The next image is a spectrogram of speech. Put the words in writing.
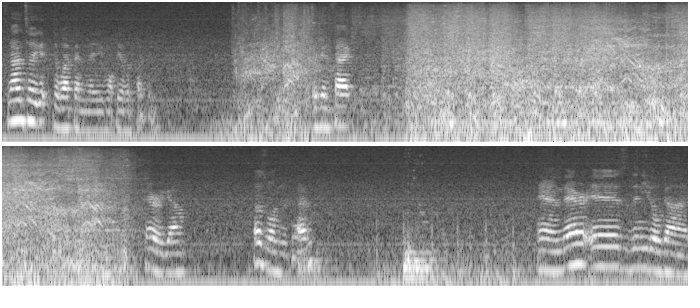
It's not until you get the weapon that you won't be able to fight them. Which in fact, there we go. Those ones are dead. And there is the needle gun.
